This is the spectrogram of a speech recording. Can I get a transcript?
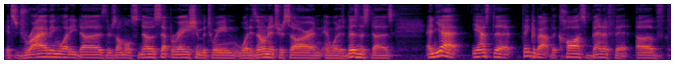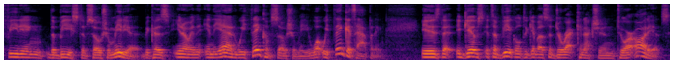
It's driving what he does. There's almost no separation between what his own interests are and, and what his business does. And yet, he has to think about the cost benefit of feeding the beast of social media because, you know, in, in the end, we think of social media. What we think is happening is that it gives, it's a vehicle to give us a direct connection to our audience.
